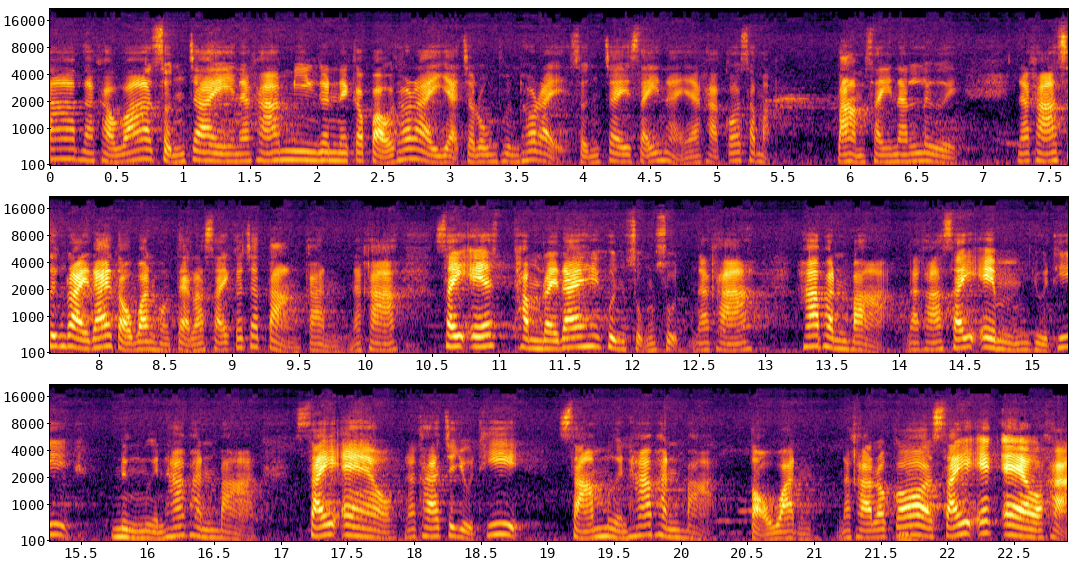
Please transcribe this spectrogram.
ทราบนะคะว่าสนใจนะคะมีเงินในกระเป๋าเท่าไหร่อยากจะลงทุนเท่าไหร่สนใจไซส์ไหนนะคะก็สมัครตามไซส์นั้นเลยนะคะ ซึ่งรายได้ต่อวันของแต่ละไซส์ก็จะต่างกันนะคะไซส์ S ทำรายได้ให้คุณสูงสุดนะคะ 5,000 บาทนะคะไซส์ M อยู่ที่ 15,000 บาทไซส์ L นะคะจะอยู่ที่ 35,000 บาทต่อวันนะคะ แล้วก็ไซส์ XL อะค่ะ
